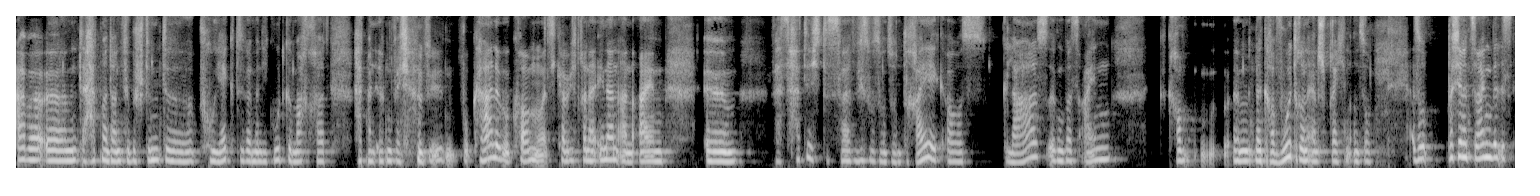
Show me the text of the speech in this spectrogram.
aber ähm, da hat man dann für bestimmte Projekte, wenn man die gut gemacht hat, hat man irgendwelche wilden Pokale bekommen. Also ich kann mich dran erinnern an ein, ähm, was hatte ich? Das war wie so, so, ein Dreieck aus Glas, irgendwas ein mit einer Gravur drin entsprechen und so. Also was ich damit sagen will, ist,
